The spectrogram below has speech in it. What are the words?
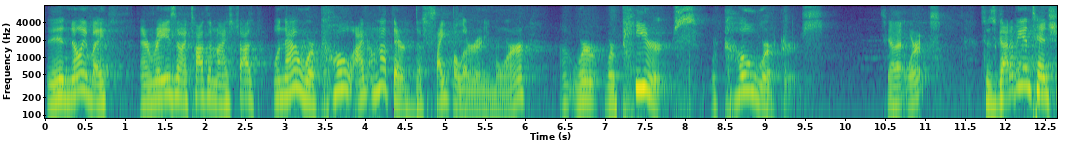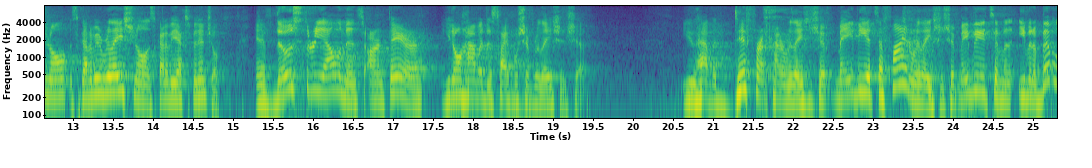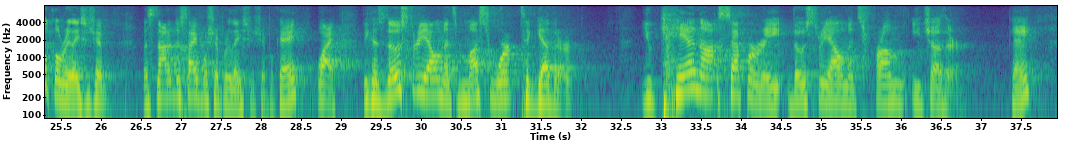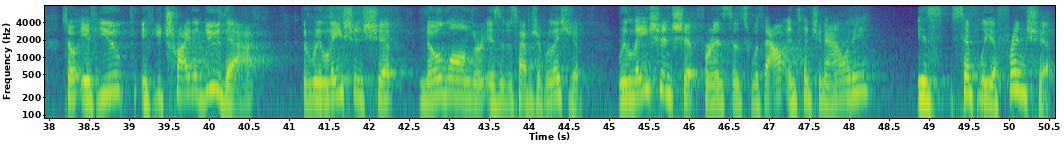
They didn't know anybody. And I raised them, I taught them, and I taught. Well, now we're co. I'm not their discipler anymore. Uh, we're, we're peers, we're co workers. See how that works? So it's got to be intentional, it's got to be relational, it's got to be exponential. And if those three elements aren't there, you don't have a discipleship relationship. You have a different kind of relationship. Maybe it's a fine relationship, maybe it's even a biblical relationship, but it's not a discipleship relationship, okay? Why? Because those three elements must work together. You cannot separate those three elements from each other. Okay? So if you if you try to do that, the relationship no longer is a discipleship relationship. Relationship, for instance, without intentionality is simply a friendship.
